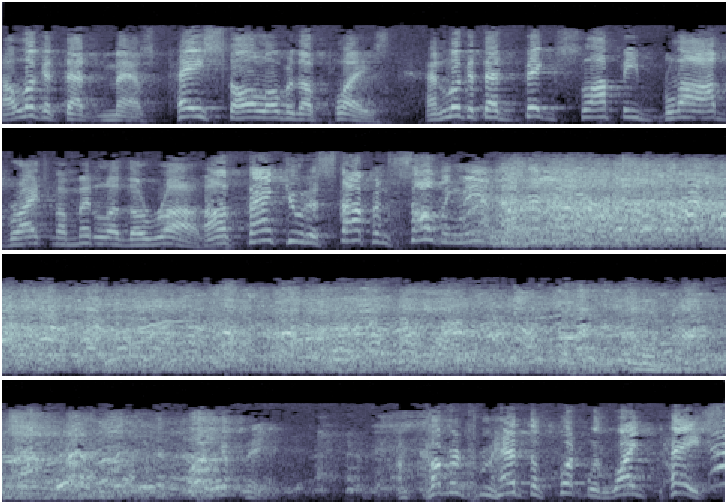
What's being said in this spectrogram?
Now look at that mess. Paste all over the place. And look at that big sloppy blob right in the middle of the rug. I'll thank you to stop insulting me and help me. Look at me. I'm covered from head to foot with white paste.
